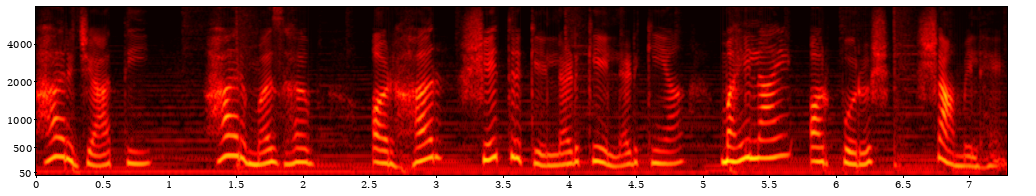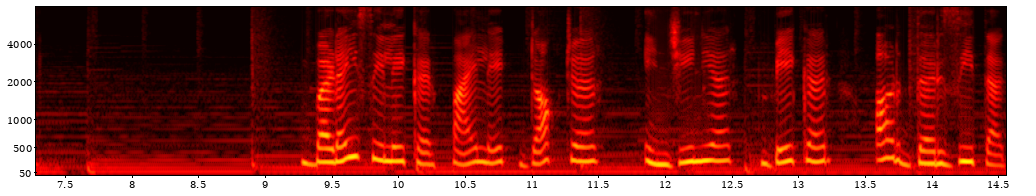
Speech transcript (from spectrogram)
हर जाति, हर मज़हब और हर क्षेत्र के लड़के लड़कियाँ महिलाएँ और पुरुष शामिल हैं बड़ई से लेकर पायलट, डॉक्टर, इंजीनियर, बेकर और दर्जी तक।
